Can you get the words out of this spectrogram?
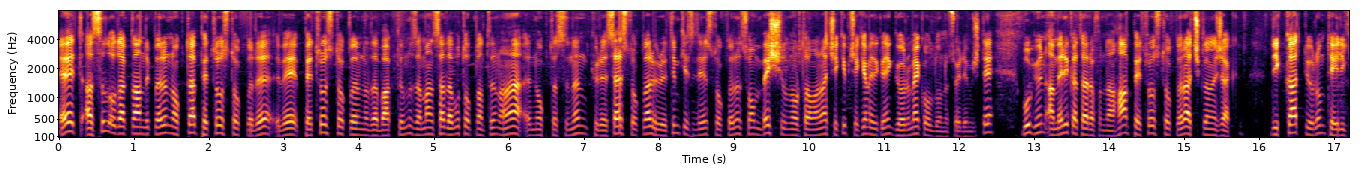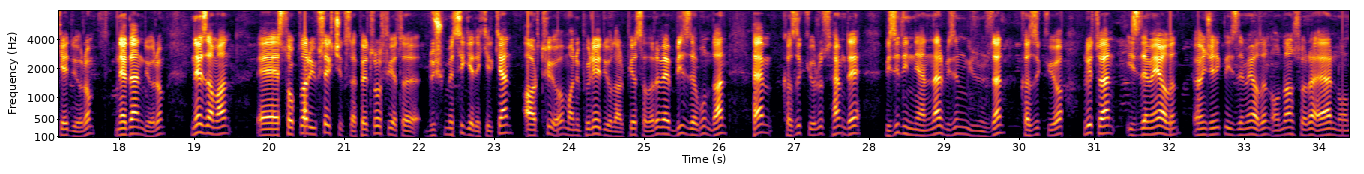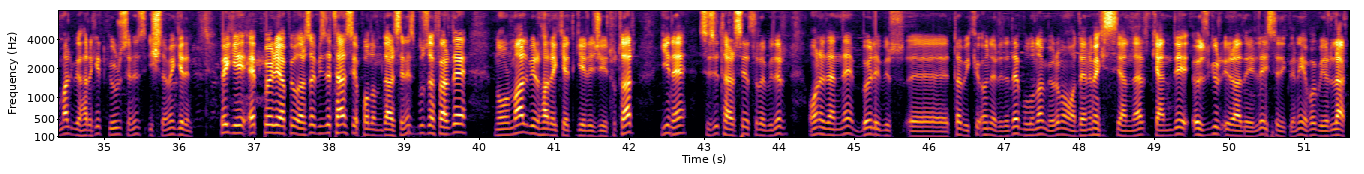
Evet asıl odaklandıkları nokta petrol stokları ve petrol stoklarına da baktığımız zaman sada bu toplantının ana noktasının küresel stoklar ve üretim kesintilerinin stokların son 5 yılın ortalamalarına çekip çekemediklerini görmek olduğunu söylemişti. Bugün Amerika tarafından ham petrol stokları açıklanacak. Dikkat diyorum, tehlike diyorum. Neden diyorum? Ne zaman e, stoklar yüksek çıksa petrol fiyatı düşmesi gerekirken artıyor. Manipüle ediyorlar piyasaları ve biz de bundan hem kazık yiyoruz hem de bizi dinleyenler bizim yüzümüzden kazık yiyor. Lütfen izlemeye alın. Öncelikle izlemeye alın. Ondan sonra eğer normal bir hareket görürseniz işleme girin. Peki hep böyle yapıyorlarsa biz de ters yapalım derseniz bu sefer de normal bir hareket geleceği tutar. Yine sizi terse yatırabilir. O nedenle böyle bir e, tabii ki öneride de bulunamıyorum ama denemek isteyenler kendi özgür iradeleriyle istediklerini yapabilirler.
